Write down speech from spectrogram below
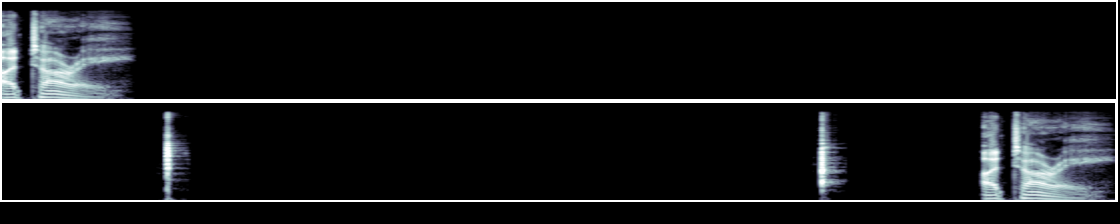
Atari. Atari.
